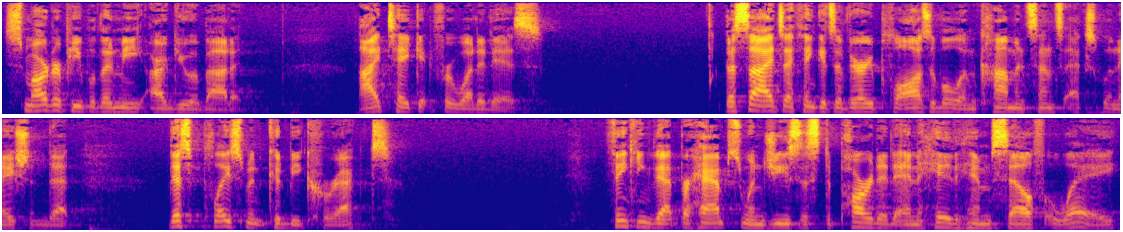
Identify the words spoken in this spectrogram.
smarter people than me argue about it. I take it for what it is. Besides, I think it's a very plausible and common sense explanation that this placement could be correct. Thinking that perhaps when Jesus departed and hid himself away,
